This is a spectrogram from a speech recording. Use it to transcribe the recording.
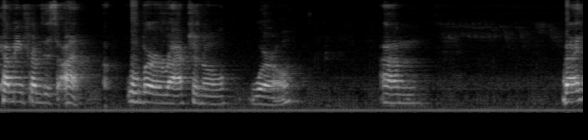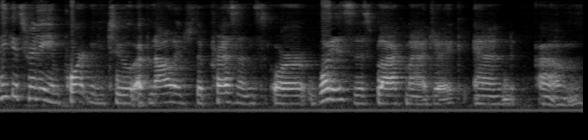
coming from this uh, uber rational world. Um, but I think it's really important to acknowledge the presence, or what is this black magic, and um,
